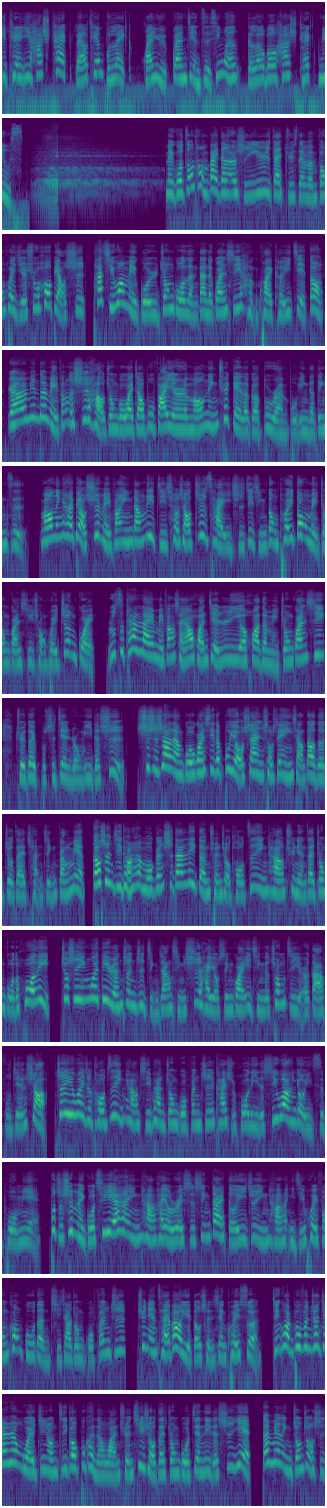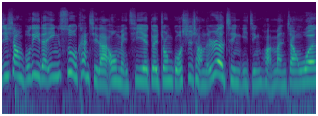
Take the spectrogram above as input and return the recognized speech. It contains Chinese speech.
一天一 hashtag 聊天不累，环宇关键字新闻 global hashtag news。美国总统拜登二十一日在 G7 峰会结束后表示，他期望美国与中国冷淡的关系很快可以解冻。然而，面对美方的示好，中国外交部发言人毛宁却给了个不软不硬的钉子。毛宁还表示，美方应当立即撤销制裁，以实际行动推动美中关系重回正轨。如此看来，美方想要缓解日益恶化的美中关系，绝对不是件容易的事。事实上，两国关系的不友善，首先影响到的就在产经方面。高盛集团和摩根士丹利等全球投资银行去年在中国的获利，就是因为地缘政治紧张情势还有新冠疫情的冲击而大幅减少。这意味着投资银行期盼中国分支开始获利的希望又一次破灭。不只是美国企业和银行，还有瑞士信贷、德意志银行以及汇丰控股等旗下中国分支，去年财报也都呈现亏损。尽管部分专家认为金融机构不可能完全弃守在中国建立的事业，但面临种种实际上不利的因素，看起来欧美企业对中国市场的热情已经缓慢降温。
